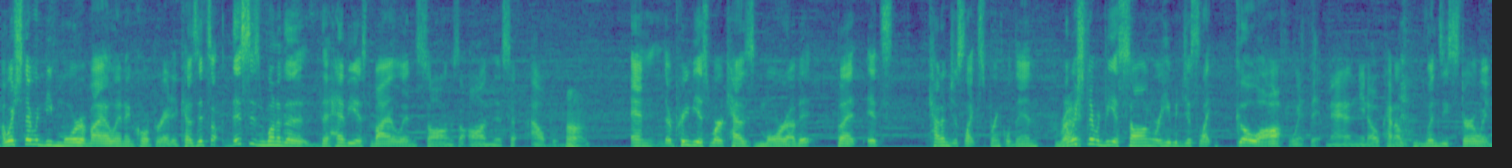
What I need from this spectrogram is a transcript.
I wish there would be more violin incorporated because it's this is one of the the heaviest violin songs on this album, Uh-huh. and their previous work has more of it, but it's kind of just like sprinkled in. I wish there would be a song where he would just like go off with it, man. You know, kind of Lindsey Stirling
